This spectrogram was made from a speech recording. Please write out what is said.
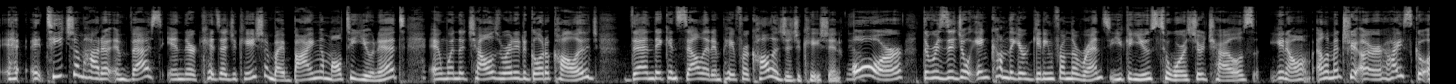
eh, teach them how to invest in their kids' education by buying a multi unit. And when the child is ready to go to college, then they can sell it and pay for college education. Or the residual income that you're getting from the rents, you can use towards your child's, you know, elementary or high school.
